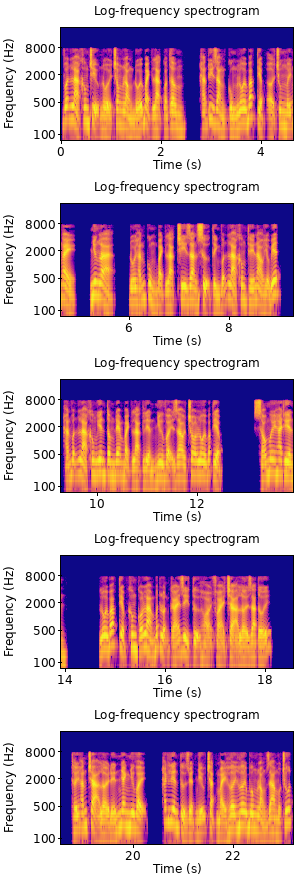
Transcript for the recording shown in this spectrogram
vẫn là không chịu nổi trong lòng đối bạch lạc quan tâm. Hắn tuy rằng cùng lôi bác tiệp ở chung mấy ngày, nhưng là, đối hắn cùng bạch lạc chi gian sự tình vẫn là không thế nào hiểu biết, hắn vẫn là không yên tâm đem bạch lạc liền như vậy giao cho lôi bác tiệp. 62 thiên Lôi bác tiệp không có làm bất luận cái gì tự hỏi phải trả lời ra tới. Thấy hắn trả lời đến nhanh như vậy, hách liên tử duyệt nhíu chặt mày hơi hơi buông lỏng ra một chút.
